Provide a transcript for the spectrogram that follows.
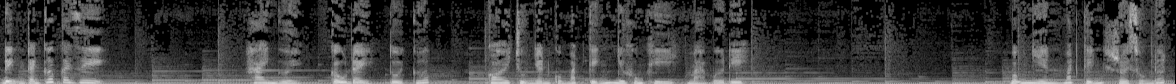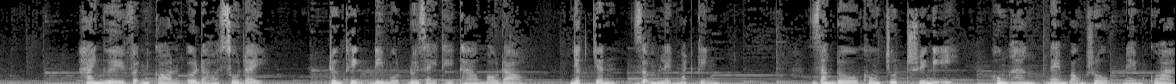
Định tranh cướp cái gì? Hai người cậu đầy tôi cướp. Coi chủ nhân của mắt kính như không khí mà bơ đi. Bỗng nhiên mắt kính rơi xuống đất. Hai người vẫn còn ở đó xô đẩy. Trương Thịnh đi một đôi giày thể thao màu đỏ, nhấc chân dẫm lên mắt kính. Giang đồ không chút suy nghĩ, Hung hăng đem bóng rổ ném qua.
